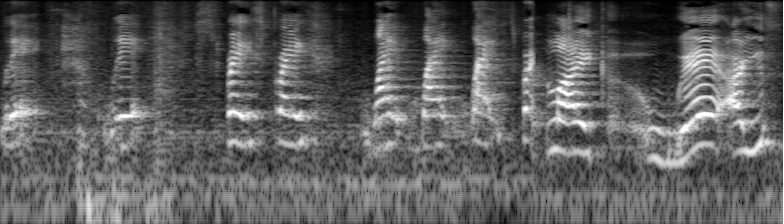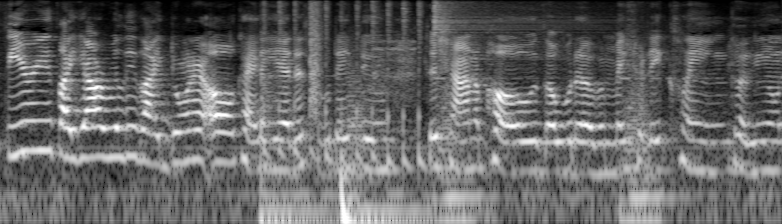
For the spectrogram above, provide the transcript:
wet, wet, spray, spray, white, white, white, spray. like where are you serious? Like y'all really like doing it? Oh, okay yeah that's what they do to shine a pose or whatever. Make sure they clean because you know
